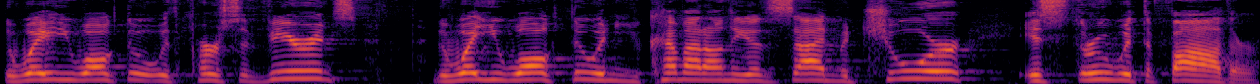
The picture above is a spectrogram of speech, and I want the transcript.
the way you walk through it with perseverance, the way you walk through it and you come out on the other side mature is through with the Father.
